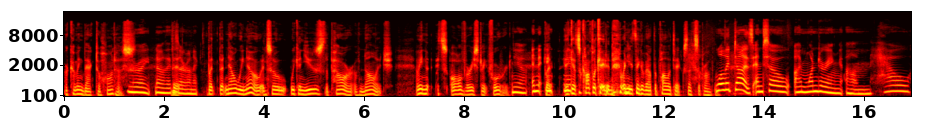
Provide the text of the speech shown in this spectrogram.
are coming back to haunt us. Right. No, that, that is ironic. But but now we know, and so we can use the power of knowledge. I mean, it's all very straightforward. Yeah, and, but and, and it gets complicated when you think about the politics. That's the problem. Well, it does, and so I'm wondering um, how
